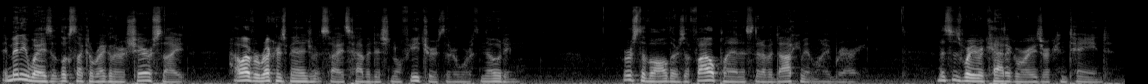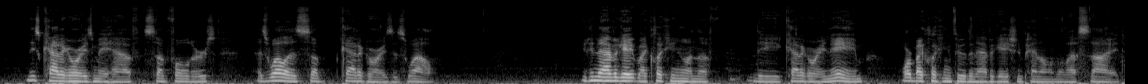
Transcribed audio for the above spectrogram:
In many ways it looks like a regular share site, however records management sites have additional features that are worth noting. First of all, there's a file plan instead of a document library. This is where your categories are contained. These categories may have subfolders as well as subcategories as well. You can navigate by clicking on the, the category name or by clicking through the navigation panel on the left side.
